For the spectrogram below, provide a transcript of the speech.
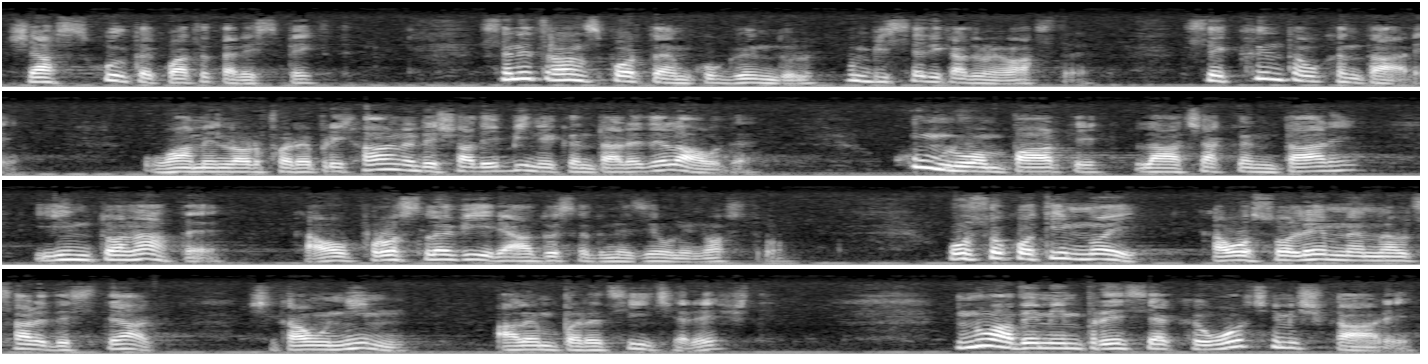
și ascultă cu atâta respect. Să ne transportăm cu gândul în biserica dumneavoastră. Se cântă o cântare. Oamenilor fără prihană deșa de bine cântare de laudă. Cum luăm parte la acea cântare intonată ca o proslăvire adusă Dumnezeului nostru? O socotim noi ca o solemnă înălțare de steag și ca un imn al împărăției cerești? Nu avem impresia că orice mișcare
